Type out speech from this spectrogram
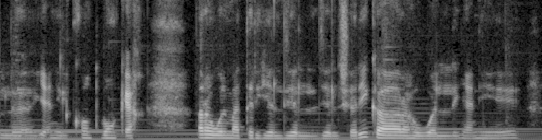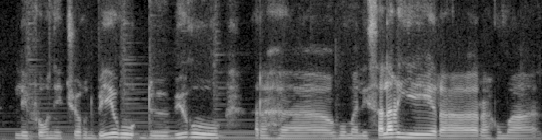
يعني ال compte bancaire راه هو ال matériel ديال ديال الشركة راه هو يعني les fournitures de bureau de bureau راه هما les salariés راه هما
